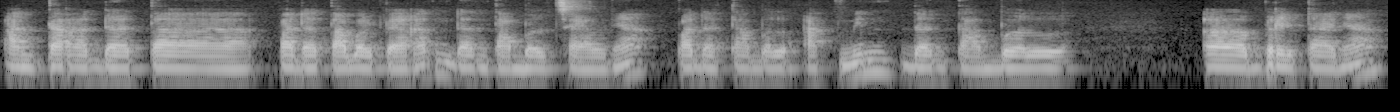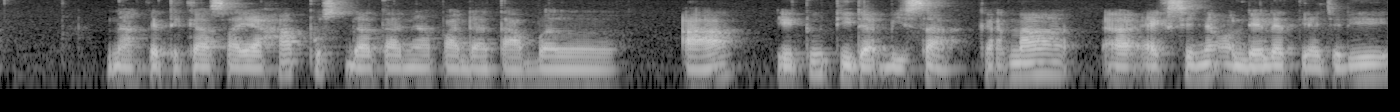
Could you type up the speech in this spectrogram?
antara data pada tabel parent dan tabel child-nya, pada tabel admin dan tabel uh, beritanya, Nah, ketika saya hapus datanya pada tabel A, itu tidak bisa karena uh, actionnya on delete ya, jadi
